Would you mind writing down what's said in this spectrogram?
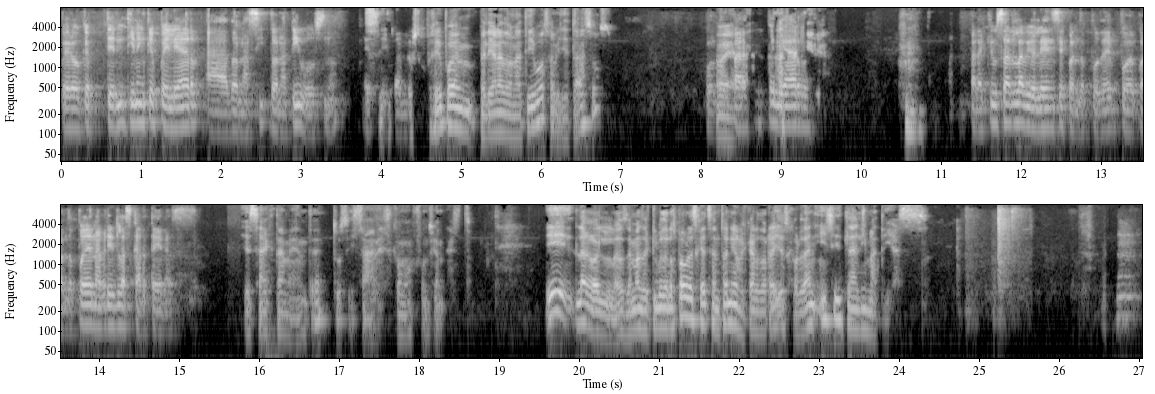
pero que tienen que pelear a donativos, ¿no? Sí, pues, sí, pueden pelear a donativos, a billetazos. Ver, ¿Para qué pelear? ¿Para qué usar la violencia cuando, poder, cuando pueden abrir las carteras? Exactamente, tú sí sabes cómo funciona esto. Y luego los demás del Club de los Pobres, Hetz Antonio, Ricardo Reyes, Jordán y Citlali Matías. Uh -huh.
